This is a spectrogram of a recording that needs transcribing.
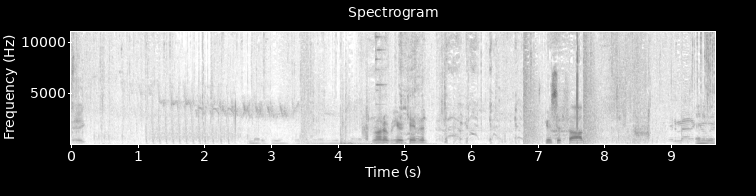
Big. Run over here, Cayman. Here's the fob. Anyone,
